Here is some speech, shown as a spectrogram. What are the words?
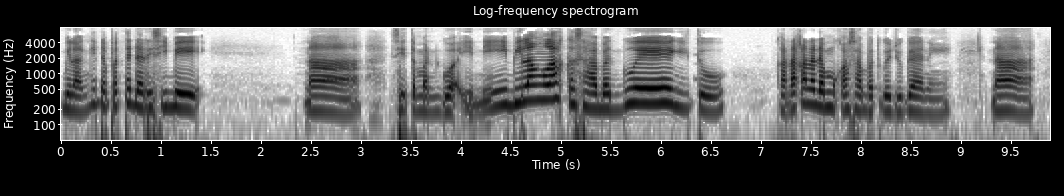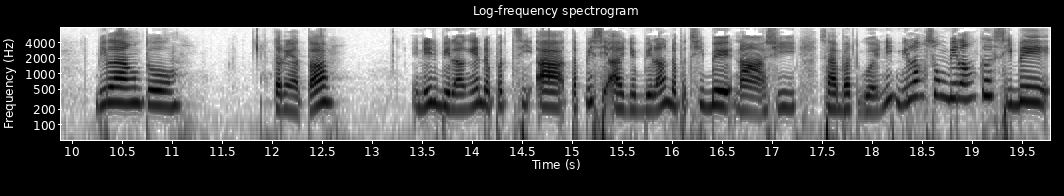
bilangnya dapetnya dari si B Nah, si teman gue ini bilanglah ke sahabat gue gitu. Karena kan ada muka sahabat gue juga nih. Nah, bilang tuh ternyata ini bilangnya dapat si A, tapi si A aja bilang dapat si B. Nah, si sahabat gue ini langsung bilang ke si B.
